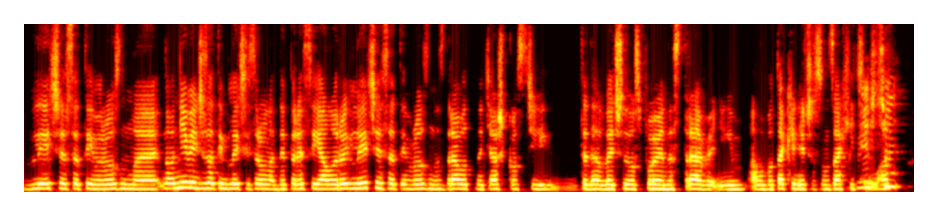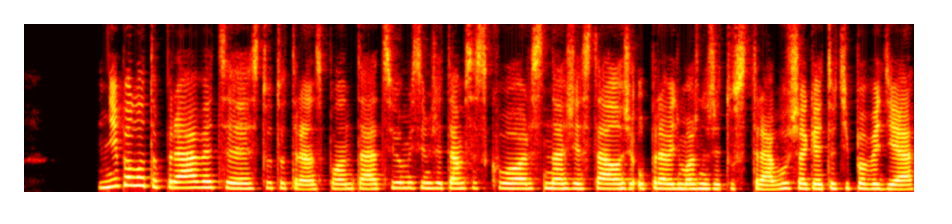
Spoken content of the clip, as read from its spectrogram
liečia sa tým rôzne, no neviem, či sa tým lieči zrovna depresia, ale liečia sa tým rôzne zdravotné ťažkosti, teda väčšinou spojené s trávením, alebo také niečo som zachytila. Čo, Nebolo to práve cez túto transplantáciu, myslím, že tam sa skôr snažia stále, že upraviť možno, že tú stravu, však aj to ti povedia,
